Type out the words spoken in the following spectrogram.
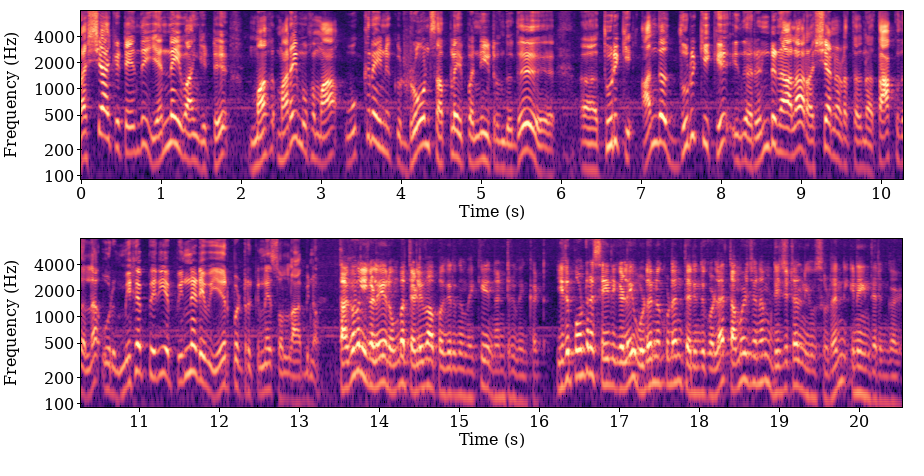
ரஷ்யா கிட்டேருந்து எண்ணெய் வாங்கிட்டு மக மறைமுகமாக உக்ரைனுக்கு ட்ரோன் சப்ளை பண்ணிட்டு இருந்தது துருக்கி. அந்த துருக்கிக்கு இந்த ரெண்டு நாளாக ரஷ்யா நடத்தின தாக்குதலில் ஒரு மிகப்பெரிய பின்னடைவு ஏற்பட்டிருக்குன்னே சொல்லலாம் அபினவ் தகவல்களை ரொம்ப தெளிவாக பகிர்ந்தமைக்கு நன்றி வெங்கட். இது போன்ற செய்திகளை உடனுக்குடன் தெரிந்து கொள்ள தமிழ் ஜனம் டிஜிட்டல் நியூஸுடன் இணைந்திருங்கள்.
